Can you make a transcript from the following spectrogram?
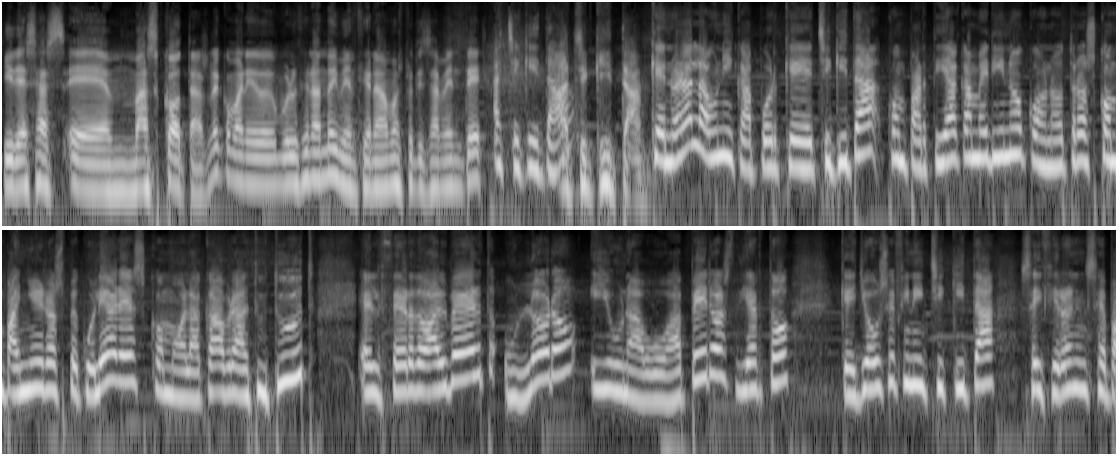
y de esas eh, mascotas, ¿no? Cómo han ido evolucionando y mencionábamos precisamente a Chiquita. A Chiquita. Que no era la única, porque Chiquita compartía camerino con otros compañeros peculiares como la cabra Tutut, el cerdo Albert, un loro y una boa. Pero es cierto que Josephine y Chiquita se hicieron inseparables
